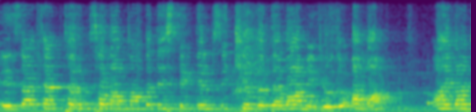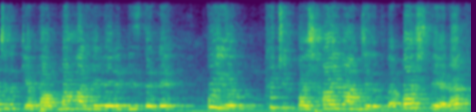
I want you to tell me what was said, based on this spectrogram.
E, zaten tarımsal anlamda desteklerimiz iki yılda devam ediyordu ama hayvancılık yapan mahallelerimizde de bu yıl küçükbaş hayvancılıkla başlayarak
